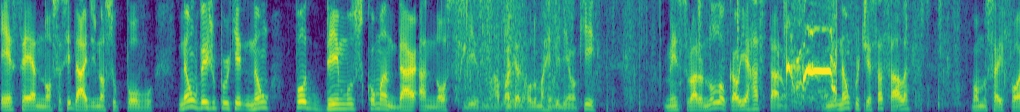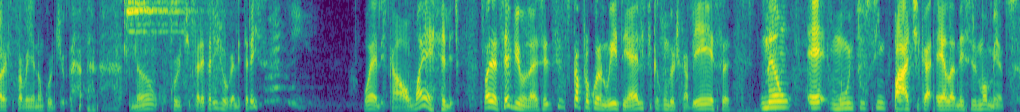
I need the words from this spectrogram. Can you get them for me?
Essa é a nossa cidade, nosso povo. Não vejo por que não podemos comandar a nós mesmos. Rapaziada, rolou uma rebelião aqui. Menstruaram no local e arrastaram. Não curti essa sala. Vamos sair fora que o Cabanha não curtiu. não curti. Peraí, peraí, jogo. L3? Ô, Ellie, calma, Ellie. Rapaziada, você viu, né? Se você ficar procurando item, a Ellie fica com dor de cabeça. Não é muito simpática ela nesses momentos.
